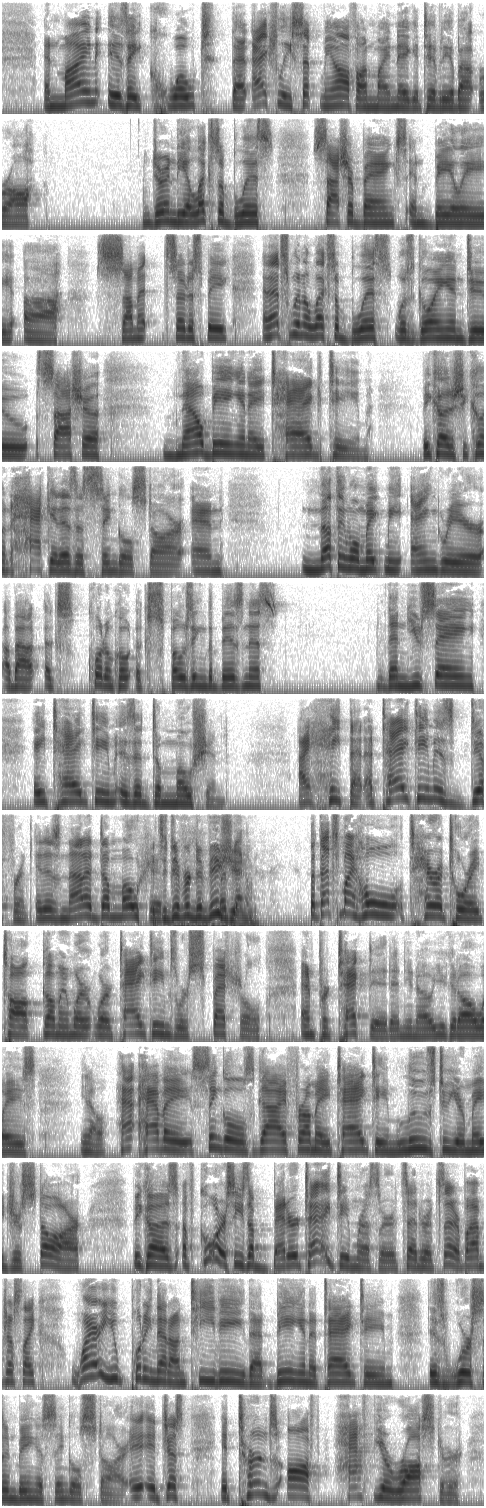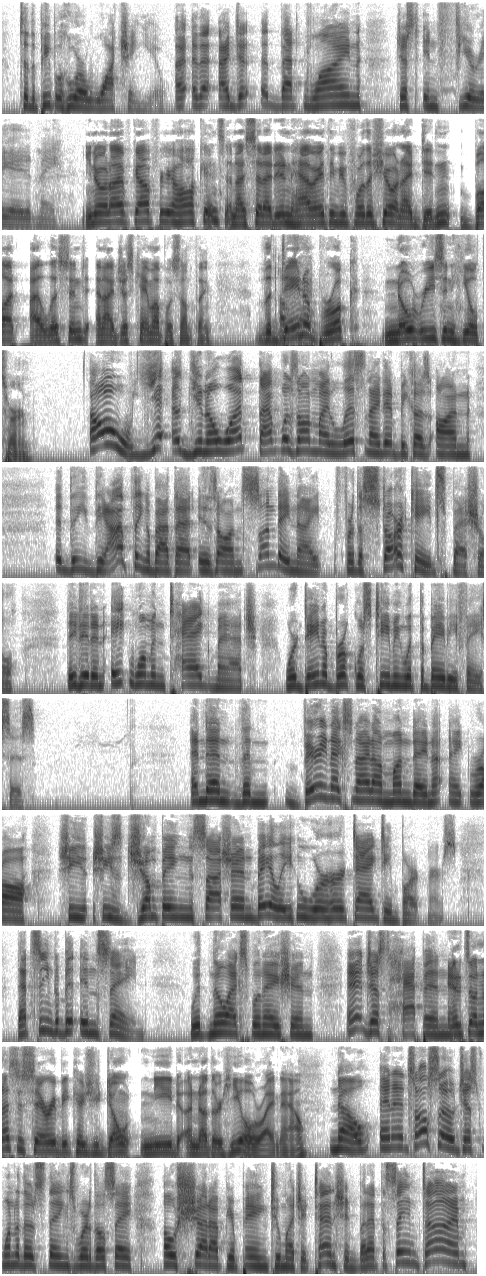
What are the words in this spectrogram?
And mine is a quote that actually set me off on my negativity about Raw during the Alexa Bliss, Sasha Banks, and Bayley uh, summit, so to speak. And that's when Alexa Bliss was going into Sasha now being in a tag team because she couldn't hack it as a single star. And nothing will make me angrier about ex- quote unquote exposing the business than you saying a tag team is a demotion. I hate that. A tag team is different. It is not a demotion. It's a different division. But that's my whole territory talk coming where, where tag teams were special and protected, and you know you could always, you know, ha- have a singles guy from a tag team lose to your major star because of course he's a better tag team wrestler, et cetera, et cetera. But I'm just like, why are you putting that on TV that being in a tag team is worse than being a single star? It, it just it turns off half your roster to the people who are watching you. I, that, I that line just infuriated me. You know what I've got for you, Hawkins? And I said I didn't have anything before the show, and I didn't, but I listened and I just came up with something. The Dana Okay. Brooke, no reason heel turn. Oh yeah, uh, you know what? That was on my list, and I didn't because on uh, the the odd thing about that is on Sunday night for the Starcade special, they did an eight woman tag match where Dana Brooke was teaming with the Baby Faces. And then the very next night on Monday Night Raw, she she's jumping Sasha and Bayley, who were her tag team partners. That seemed a bit insane. with no explanation, and it just happened. And it's unnecessary because you don't need another heel right now. No, and it's also just one of those things where they'll say, "Oh, shut up, you're paying too much attention." But at the same time,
